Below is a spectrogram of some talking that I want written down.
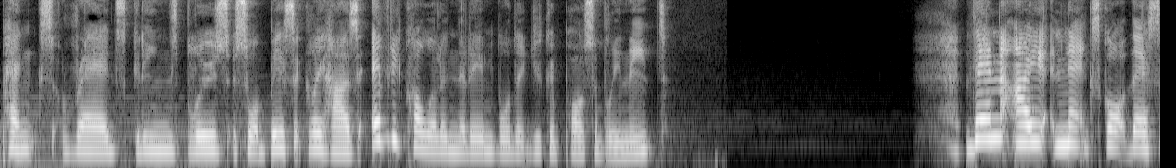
pinks, reds, greens, blues. So it basically has every colour in the rainbow that you could possibly need. Then I next got this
